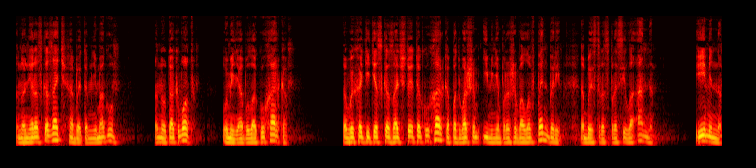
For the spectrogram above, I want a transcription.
Но не рассказать об этом не могу. Ну так вот, у меня была кухарка. Вы хотите сказать, что эта кухарка под вашим именем проживала в Пенбери? быстро спросила Анна. Именно,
